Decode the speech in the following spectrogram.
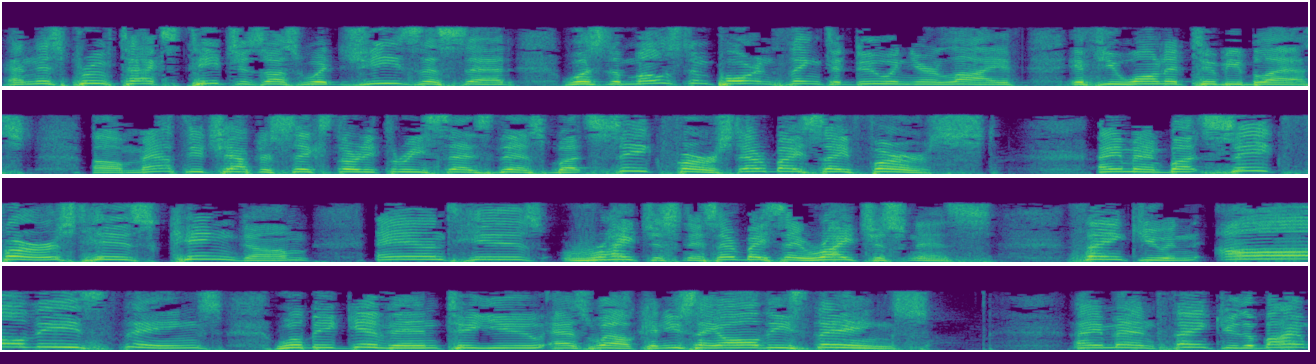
and this proof text teaches us what Jesus said was the most important thing to do in your life if you wanted to be blessed. Uh, Matthew chapter 6 33 says this, but seek first. Everybody say first. Amen. But seek first His kingdom and His righteousness. Everybody say righteousness. Thank you. And all these things will be given to you as well. Can you say all these things? Amen. Thank you. The Bible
